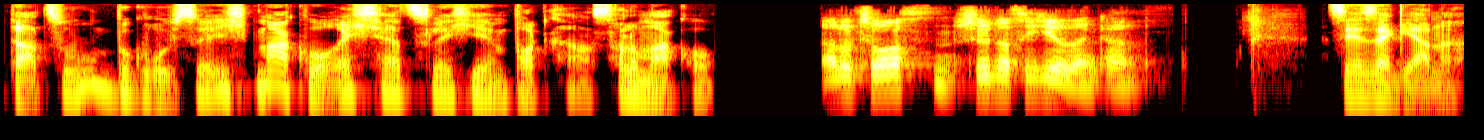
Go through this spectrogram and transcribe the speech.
dazu begrüße ich Marco recht herzlich hier im Podcast. Hallo Marco. Hallo Thorsten, schön, dass ich hier sein kann. Sehr, sehr gerne.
